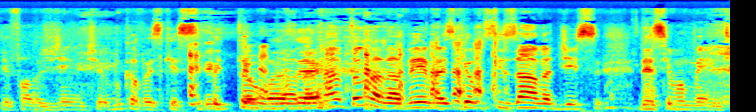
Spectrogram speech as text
E eu falo, gente, eu nunca vou esquecer. Foi tão, nada, é. nada- tão nada a ver, mas que eu precisava disso, desse momento.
